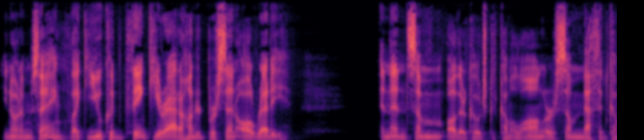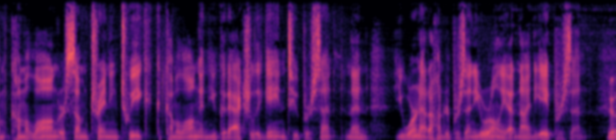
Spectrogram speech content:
You know what I'm saying? Like you could think you're at 100% already. And then some other coach could come along or some method come come along or some training tweak could come along and you could actually gain 2%. And then you weren't at 100%, you were only at 98%. Yeah.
